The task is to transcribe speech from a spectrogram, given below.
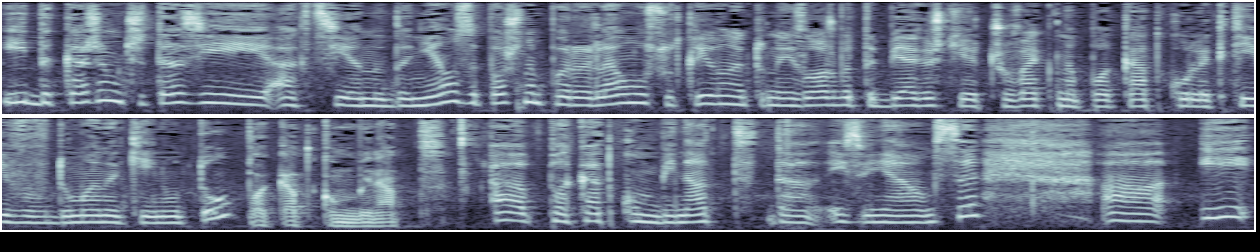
И да кажем, че тази акция на Даниел започна паралелно с откриването на изложбата Бягащия човек на плакат колектив в Дома на киното. Плакат комбинат. А, плакат комбинат, да, извинявам се. А, и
